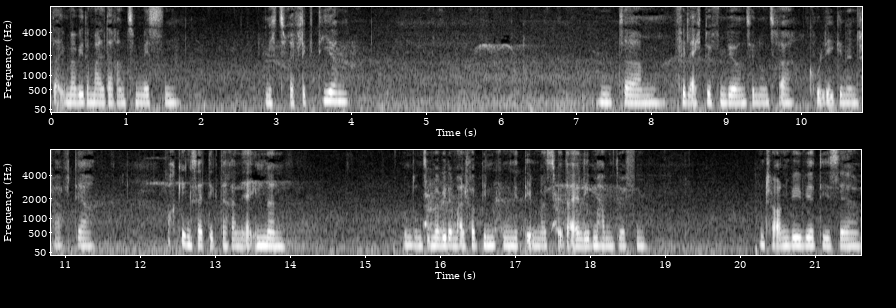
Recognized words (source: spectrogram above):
da immer wieder mal daran zu messen, mich zu reflektieren, Und ähm, vielleicht dürfen wir uns in unserer Kolleginnenschaft ja auch gegenseitig daran erinnern und uns immer wieder mal verbinden mit dem, was wir da erleben haben dürfen. Und schauen, wie wir diese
